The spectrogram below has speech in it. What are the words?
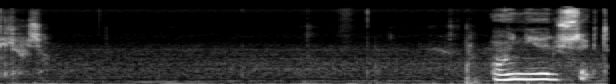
Delireceğim. Aynı düşsek de.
